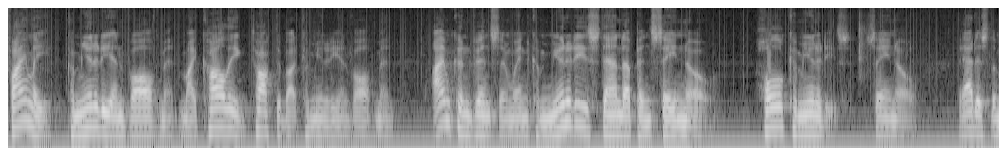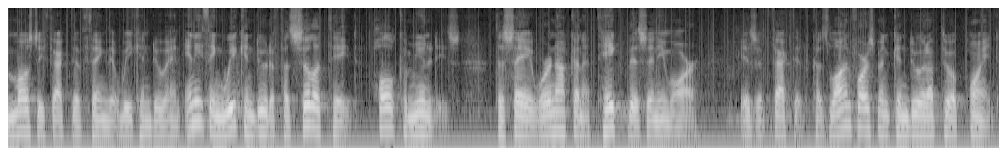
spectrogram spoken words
finally, community involvement. My colleague talked about community involvement. I'm convinced that when communities stand up and say no, whole communities say no, that is the most effective thing that we can do. And anything we can do to facilitate whole communities to say, we're not going to take this anymore, is effective, because law enforcement can do it up to a point.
